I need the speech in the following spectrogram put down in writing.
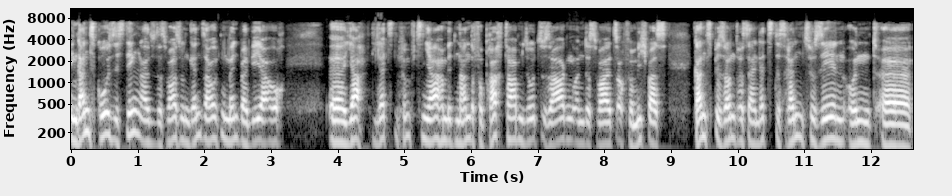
ein ganz großes Ding. Also das war so ein Gänsehautmoment, weil wir ja auch äh, ja, die letzten 15 Jahre miteinander verbracht haben sozusagen. Und das war jetzt auch für mich was ganz Besonderes, sein letztes Rennen zu sehen. Und äh,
